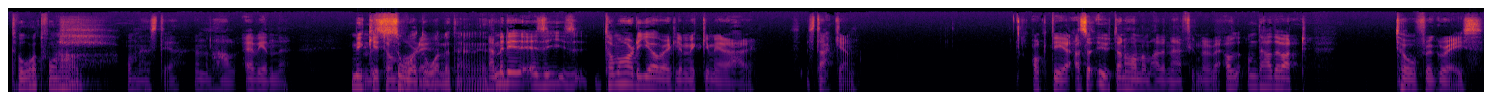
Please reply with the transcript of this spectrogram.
två, två och en halv. Om ens det. En och en halv. Jag vet inte. Mycket Tom så Hardy. dåligt är det. Nej, men det, alltså, Tom Hardy gör verkligen mycket med det här. Stackaren. Och det, alltså utan honom hade den här filmen, om det hade varit Topher Grace.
